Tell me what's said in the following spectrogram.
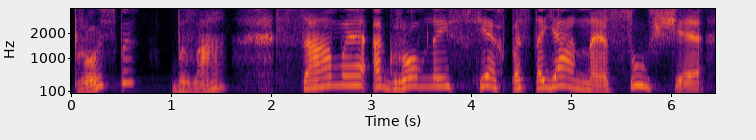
Просьба? Была. Самая огромная из всех, постоянная, сущая —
